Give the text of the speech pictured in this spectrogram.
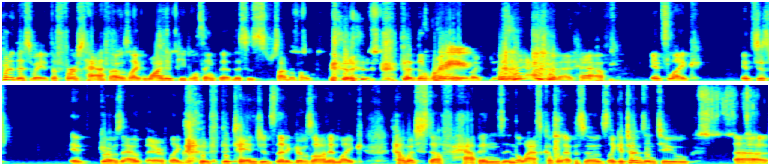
Put it this way: the first half, I was like, "Why did people think that this is cyberpunk?" the, the right, Right. like, and then after that half, it's like, it's just it goes out there like the tangents that it goes on and like how much stuff happens in the last couple episodes like it turns into uh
